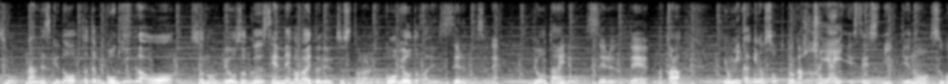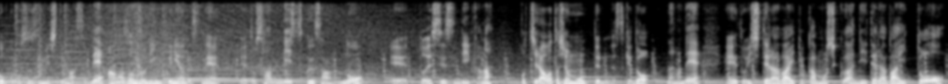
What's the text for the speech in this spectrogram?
そう。なんですけど、例えば5ギガを、その秒速 1000MB で移すとなると5秒とかで移せるんですよね。秒単位で移せるんで、だから、読み書きのソフトが速い SSD っていうのをすごくおすすめしてます。で、Amazon のリンクにはですね、え、ー、と、サンディスクさんの、え、ー、と、SSD かな？こちら私は持ってるんですけど、なので、えっ、ー、と、1TB かもしくは 2TB を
